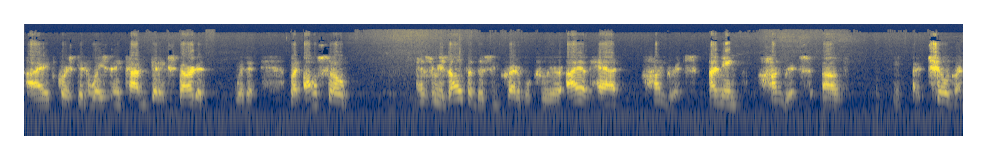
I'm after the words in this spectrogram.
I of course didn't waste any time getting started with it. But also, as a result of this incredible career, I have had hundreds, I mean hundreds of children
